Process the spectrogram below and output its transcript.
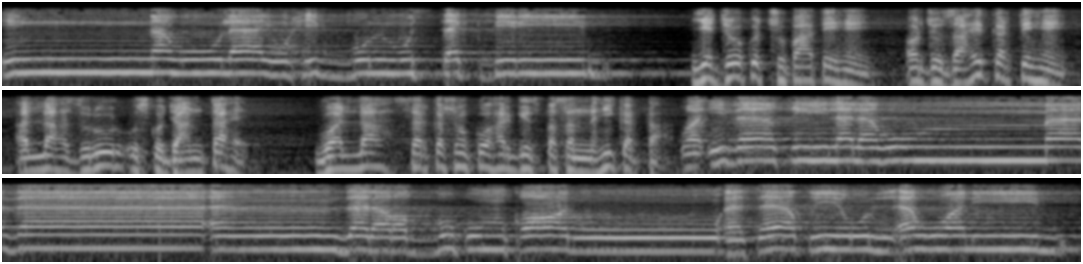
انه لا يحب المستكبرين یہ جو کچھ چھپاتے ہیں اور جو ظاہر کرتے ہیں اللہ ضرور اس کو جانتا ہے۔ وہ اللہ سرکشوں کو ہرگز پسند نہیں کرتا۔ وَإِذَا قِيلَ لَهُم مَاذَا أَنزَلَ رَبُّكُمْ قَالُوا أَسَاطِيرُ الْأَوَّلِينَ۔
